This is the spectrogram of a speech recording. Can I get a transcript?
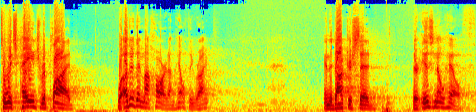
To which Paige replied, Well, other than my heart, I'm healthy, right? And the doctor said, There is no health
